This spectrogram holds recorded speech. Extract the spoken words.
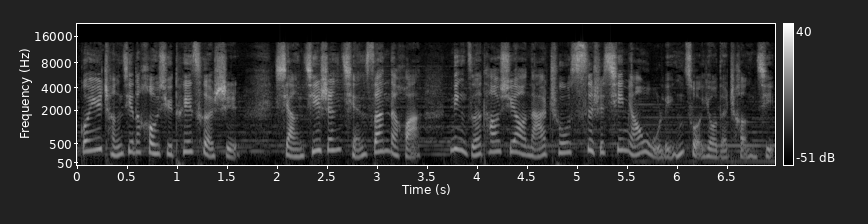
关于成绩的后续推测是：想跻身前三的话，宁泽涛需要拿出四十七秒五零左右的成绩，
